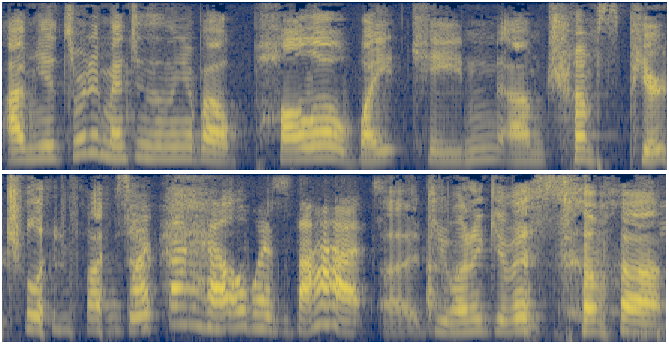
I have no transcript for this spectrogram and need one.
um, you had sort of mentioned something about Paula White-Cain, um, Trump's spiritual advisor. What the hell was that? Uh, do you want to give us some uh,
